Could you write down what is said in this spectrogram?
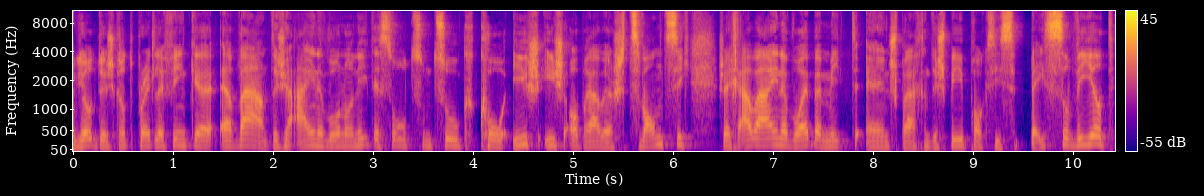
ja, du hast gerade Bradley Finke erwähnt. Das ist ja einer, der noch nicht so zum Zug gekommen ist, ist aber auch erst 20. Das ist eigentlich auch einer, der eben mit entsprechender Spielpraxis besser wird.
